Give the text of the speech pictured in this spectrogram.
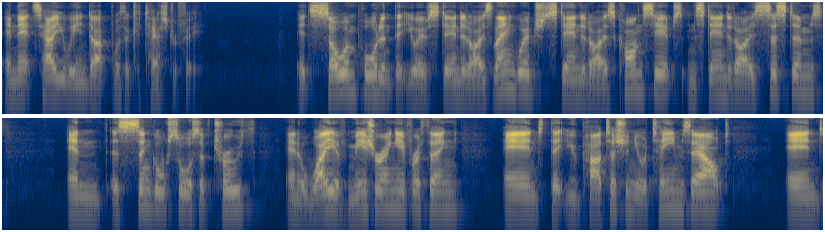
And that's how you end up with a catastrophe. It's so important that you have standardized language, standardized concepts, and standardized systems, and a single source of truth, and a way of measuring everything, and that you partition your teams out, and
